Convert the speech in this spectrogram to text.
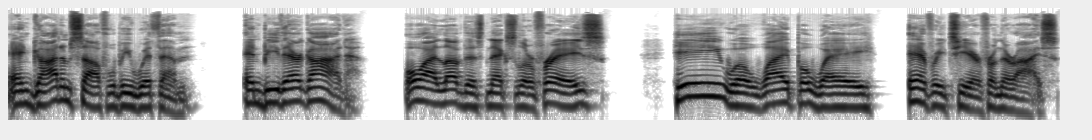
and God himself will be with them and be their God. Oh, I love this next little phrase. He will wipe away every tear from their eyes.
